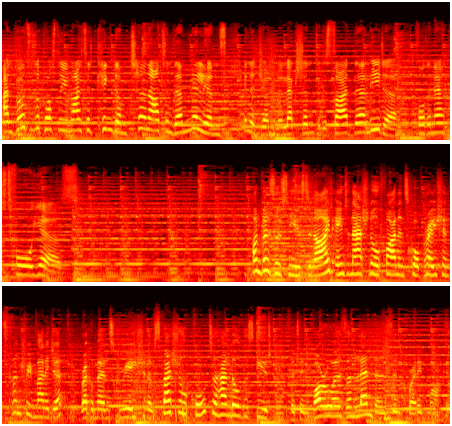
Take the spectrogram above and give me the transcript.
And voters across the United Kingdom turn out in their millions in a general election to decide their leader for the next four years. On business news tonight, International Finance Corporation's country manager recommends creation of special court to handle dispute between borrowers and lenders in credit market.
